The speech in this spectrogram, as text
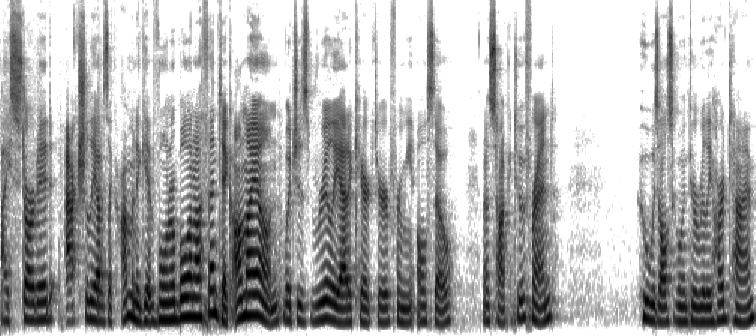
I started actually, I was like, I'm gonna get vulnerable and authentic on my own, which is really out of character for me, also. And I was talking to a friend who was also going through a really hard time,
